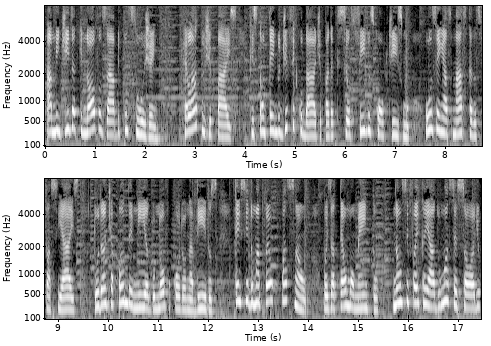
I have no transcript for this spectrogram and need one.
à medida que novos hábitos surgem. Relatos de pais que estão tendo dificuldade para que seus filhos com autismo usem as máscaras faciais durante a pandemia do novo coronavírus tem sido uma preocupação, pois até o momento não se foi criado um acessório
